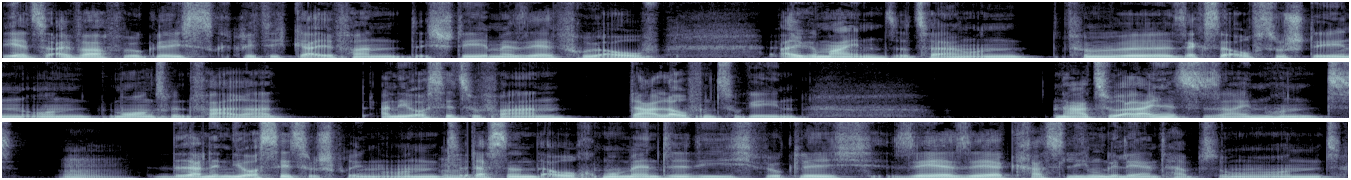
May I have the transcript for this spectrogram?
jetzt einfach wirklich richtig geil fand. Ich stehe immer sehr früh auf, allgemein sozusagen, und fünf, sechs aufzustehen und morgens mit dem Fahrrad an die Ostsee zu fahren, da laufen zu gehen, nahezu alleine zu sein und mhm. dann in die Ostsee zu springen. Und mhm. das sind auch Momente, die ich wirklich sehr, sehr krass lieben gelernt habe. So. Und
